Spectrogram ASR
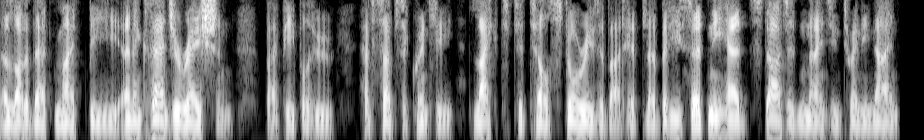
a lot of that might be an exaggeration by people who have subsequently liked to tell stories about Hitler. But he certainly had started in 1929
